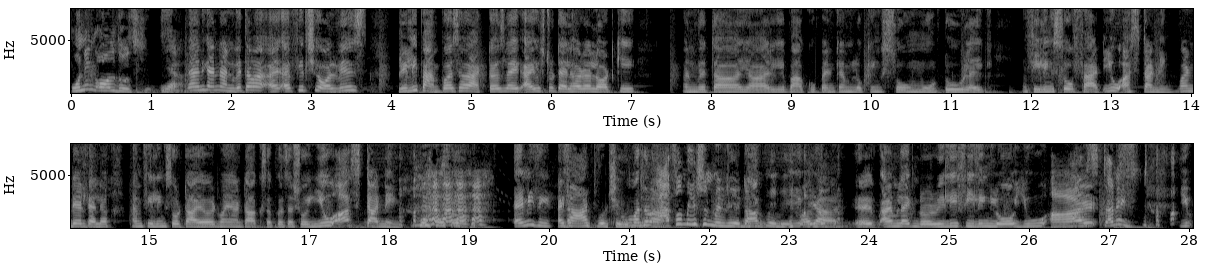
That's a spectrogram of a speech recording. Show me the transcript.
Owning all those hues. Yeah. And, and Anvita, I, I feel she always really pampers her actors. Like, I used to tell her a lot, ki, Anvita, yaar, ye baku pen ke I'm looking so motu. Like, I'm feeling so fat. You are stunning. One day I'll tell her I'm feeling so tired. My dark circles are showing. You are stunning. so, anything. I said, that what she would मतलब affirmation मिल रही है डांट में भी. yeah, eh, I'm like no, really feeling low. You are Stunning. you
